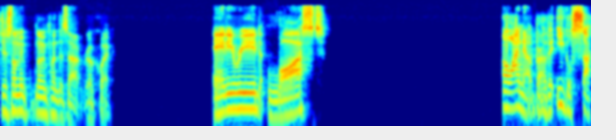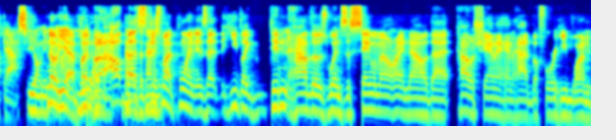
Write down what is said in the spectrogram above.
just let me let me point this out real quick. Andy Reid lost Oh, I know, bro. The Eagles suck ass. You don't need. No, yeah, but but that that's just my point is that he like didn't have those wins the same amount right now that Kyle Shanahan had before he won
